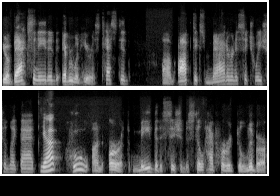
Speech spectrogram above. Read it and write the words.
you're vaccinated, everyone here is tested. Um, optics matter in a situation like that. Yep. Who on earth made the decision to still have her deliver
